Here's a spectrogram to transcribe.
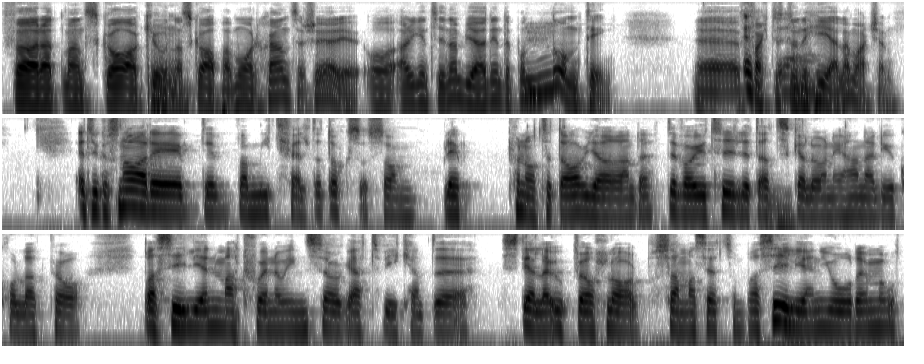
för att man ska kunna Mm. skapa målchanser, så är det ju. Och Argentina bjöd inte på någonting. Eh, faktiskt ja. under hela matchen. Jag tycker snarare det, det var mittfältet också som blev på något sätt avgörande. Det var ju tydligt att Scaloni, han hade ju kollat på Brasilien-matchen och insåg att vi kan inte ställa upp vårt lag på samma sätt som Brasilien gjorde mot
